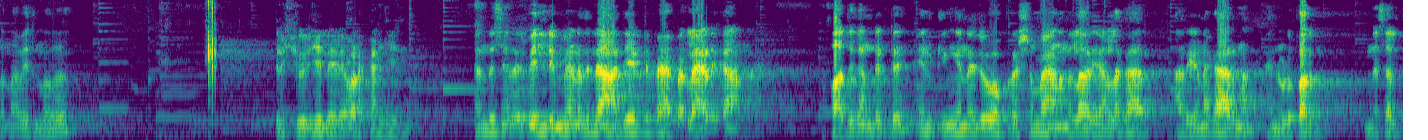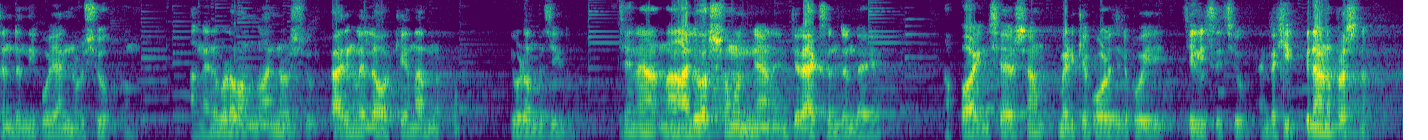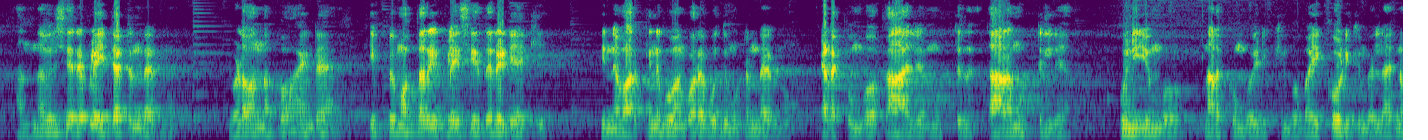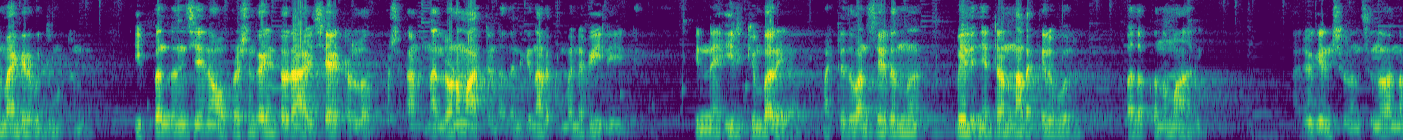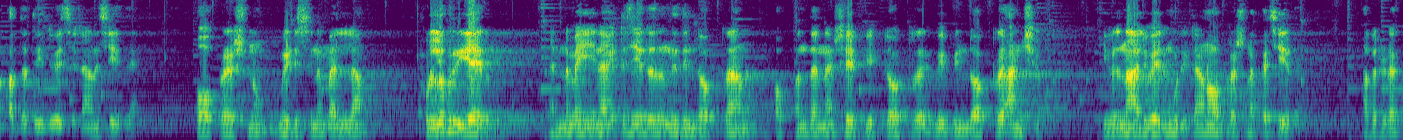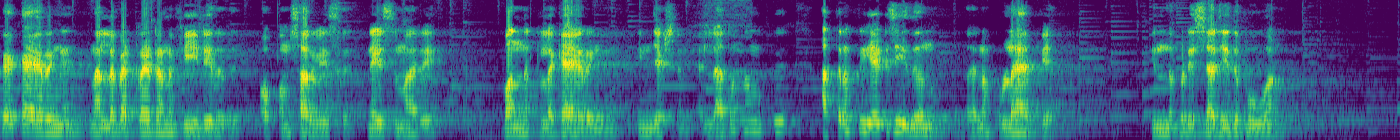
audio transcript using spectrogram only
നിന്നാണ് വരുന്നത്? തൃശ്ശൂർ ജില്ലയിലെ വടക്കാഞ്ചേരി. എന്താ വെച്ചാൽ ഒരു വല്യമ്മയാണ് ഇതിൽ ആദ്യമായിട്ട് പേപ്പറിൽ ആഡ് കാണുന്നത് അപ്പം അത് കണ്ടിട്ട് എനിക്ക് ഇങ്ങനെ ഒരു ഓപ്പറേഷൻ വേണമെന്നുള്ള അറിയാനുള്ള കാരണം അറിയണ കാരണം എന്നോട് പറഞ്ഞു. ഇന്ന സ്ഥലത്തുണ്ട് നീ പോയി അന്വേഷിച്ച് നോക്കുന്നു അങ്ങനെ ഇവിടെ വന്നു അന്വേഷിച്ചു. കാര്യങ്ങളെല്ലാം ഓക്കെ എന്ന് അറിഞ്ഞപ്പോൾ ഇവിടെ വന്ന് ചെയ്തു. വെച്ചാൽ നാല് വർഷം മുന്നെയാണ് എനിക്കൊരു ആക്സിഡന്റ് ഉണ്ടായത് അപ്പോൾ അതിന് ശേഷം മെഡിക്കൽ കോളേജിൽ പോയി ചികിത്സിച്ചു. എന്റെ ഹിപ്പിനാണ് പ്രശ്നം. അന്ന് ഒരു ചെറിയ പ്ലേറ്റ് അറ്റൻഡായിരുന്നു ഇവിടെ വന്നപ്പോൾ അതിന്റെ ഹിപ്പ് മൊത്തം റീപ്ലേസ് ചെയ്ത് റെഡിയാക്കി പിന്നെ വർക്കിന് പോകാൻ കുറേ ബുദ്ധിമുട്ടുണ്ടായിരുന്നു. കിടക്കുമ്പോൾ കാൽ മുട്ട് താഴെ മുട്ടില്ല. കുനിയുമ്പോൾ നടക്കുമ്പോൾ ഇരിക്കുമ്പോൾ ബൈക്ക് ഓടിക്കുമ്പോൾ എല്ലാവരും ഭയങ്കര ബുദ്ധിമുട്ടുണ്ട്. ഇപ്പം എന്താണെന്ന് വെച്ച് കഴിഞ്ഞാൽ ഓപ്പറേഷൻ കഴിഞ്ഞിട്ട് ഒരാഴ്ച ആയിട്ടുള്ളൂ. പക്ഷെ നല്ലോണം മാറ്റമുണ്ട് അതെനിക്ക് നടക്കുമ്പോൾ എന്നെ ഫീൽ ചെയ്യുന്നുണ്ട് പിന്നെ ഇരിക്കുമ്പോൾ അറിയാം. മറ്റേത് വൺ സൈഡ് ഒന്ന് വെലിഞ്ഞിട്ടാണ് നടക്കൽ പോലും. അപ്പം അതൊക്കെ ഒന്ന് മാറി. ആരോഗ്യ ഇൻഷുറൻസ് എന്ന് പറഞ്ഞ പദ്ധതിയിൽ വെച്ചിട്ടാണ് ചെയ്തത് ഓപ്പറേഷനും മെഡിസിനും എല്ലാം ഫുള്ള് ഫ്രീ ആയിരുന്നു. എന്നെ മെയിനായിട്ട് ചെയ്തത് നിതിൻ ഡോക്ടറാണ് ഒപ്പം തന്നെ ഷെഫീഖ് ഡോക്ടർ വിപിൻ ഡോക്ടർ അൻഷു ഇവർ നാലുപേരും കൂടിയിട്ടാണ് ഓപ്പറേഷനൊക്കെ ചെയ്തത്. അവരുടെയൊക്കെ കെയറിങ് നല്ല ബെറ്റർ ആയിട്ടാണ് ഫീൽ ചെയ്തത്. ഒപ്പം സർവീസ് നഴ്സുമാർ വന്നിട്ടുള്ള കെയറിങ് ഇഞ്ചക്ഷൻ എല്ലാതും നമുക്ക് അത്ര ഫ്രീ ആയിട്ട് ചെയ്തു തന്നു. അത് കാരണം ഫുള്ള് ഹാപ്പിയാണ് ഇന്നിപ്പോൾ ഡിസ്ചാർജ് ചെയ്ത് പോവാണ്.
